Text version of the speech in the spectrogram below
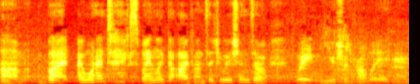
Um, but I wanted to explain like the iPhone situation. So wait, you should probably. Damn.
